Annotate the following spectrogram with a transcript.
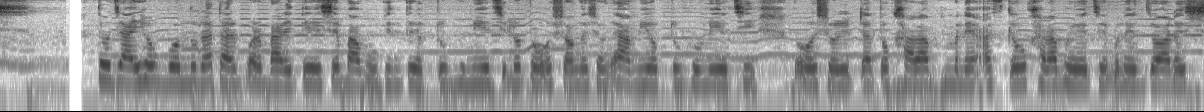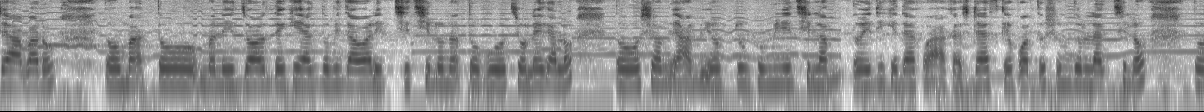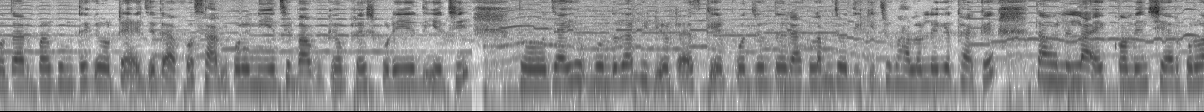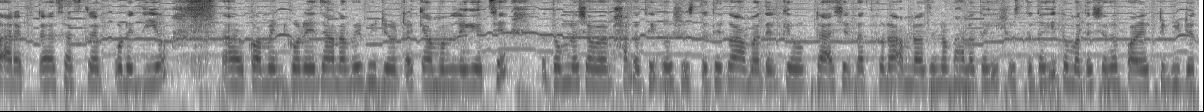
তো যাই হোক বন্ধুরা, তারপর বাড়িতে এসে বাবু কিন্তু একটু ঘুমিয়েছিল তো ওর সঙ্গে সঙ্গে আমিও একটু ঘুমিয়েছি। তো ওর শরীরটা তো খারাপ মানে আজকেও খারাপ হয়েছে মানে জ্বর এসছে আবারও। তো মা তো মানে জ্বর দেখে একদমই যাওয়ার ইচ্ছে ছিল না, তবুও চলে গেল। তো ওর সঙ্গে আমিও একটু ঘুমিয়েছিলাম। তো এদিকে দেখো আকাশটা আজকে কত সুন্দর লাগছিল। তো তারপর ঘুম থেকে উঠে এই যে দেখো স্নান করে নিয়েছি, বাবুকেও ফ্রেশ করিয়ে দিয়েছি। তো যাই হোক বন্ধুরা, ভিডিওটা ভিডিওটা আজকে এ পর্যন্ত রাখলাম। যদি কিছু ভালো লেগে থাকে, তাহলে লাইক কমেন্ট শেয়ার করো, আর একটা সাবস্ক্রাইব করে দিও। আর কমেন্ট করে জানাবে ভিডিওটা কেমন লেগেছে। তো তোমরা সবাই ভালো থেকো, সুস্থ থেকো, আমাদেরকেও একটা আশীর্বাদ করো। আমরাও যেন ভালো থাকি, সুস্থ থাকি। তোমাদের সঙ্গে পরে একটি ভিডিও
